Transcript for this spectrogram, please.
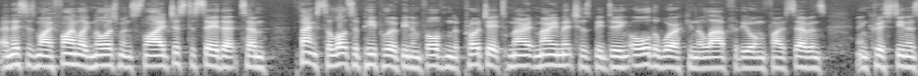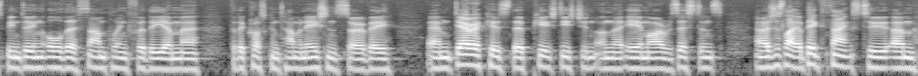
And this is my final acknowledgement slide, just to say that um, thanks to lots of people who have been involved in the project. Mary, Mary Mitchell's been doing all the work in the lab for the OM57s, and Christina's been doing all the sampling for the um, uh, for the cross-contamination survey. Um, Derek is the PhD student on the AMR resistance. And I'd just like a big thanks to, um,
